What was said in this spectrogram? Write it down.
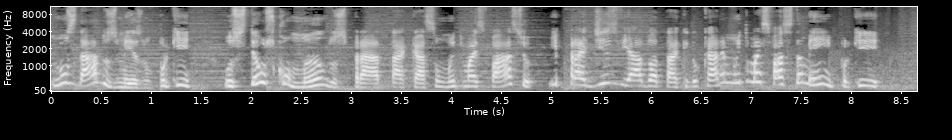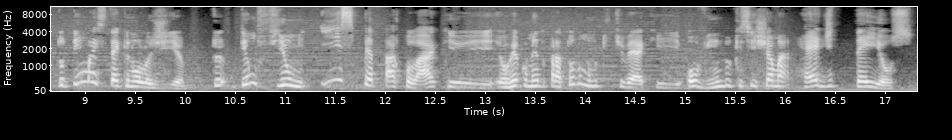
nos dados mesmo, porque os teus comandos para atacar são muito mais fácil e para desviar do ataque do cara é muito mais fácil também, porque tu tem mais tecnologia. Tem um filme espetacular que eu recomendo para todo mundo que estiver aqui ouvindo, que se chama Red Tails,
